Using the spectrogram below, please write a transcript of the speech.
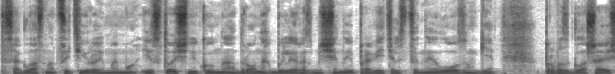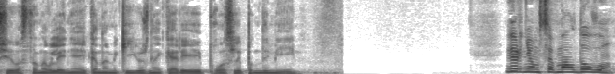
Согласно цитируемому источнику, на дронах были размещены правительственные лозунги, провозглашающие восстановление экономики Южной Кореи после пандемии. Вернемся в Молдову.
